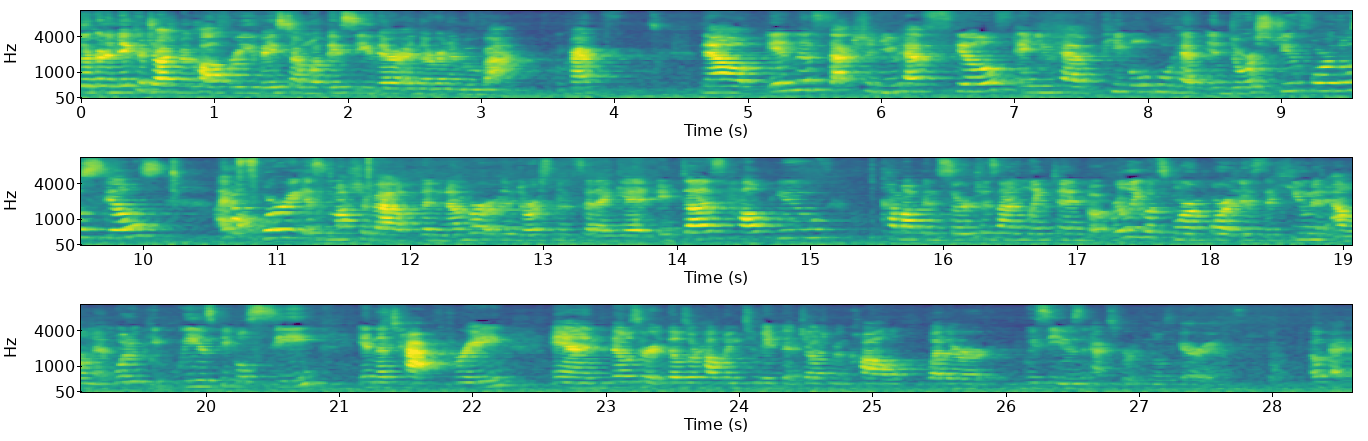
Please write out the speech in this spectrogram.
they're gonna make a judgment call for you based on what they see there, and they're gonna move on, okay? Now, in this section, you have skills and you have people who have endorsed you for those skills. I don't worry as much about the number of endorsements that I get. It does help you come up in searches on LinkedIn, but really what's more important is the human element. What do people, we as people see in the top three? And those are, those are helping to make that judgment call whether we see you as an expert in those areas. Okay,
